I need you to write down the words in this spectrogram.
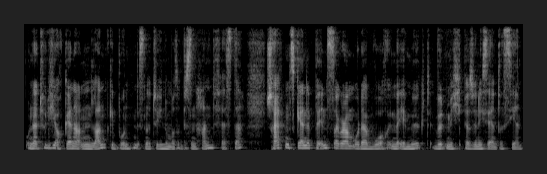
und natürlich auch gerne an ein Land gebunden, ist natürlich nochmal so ein bisschen handfester. Schreibt uns gerne per Instagram oder wo auch immer ihr mögt, würde mich persönlich sehr interessieren.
